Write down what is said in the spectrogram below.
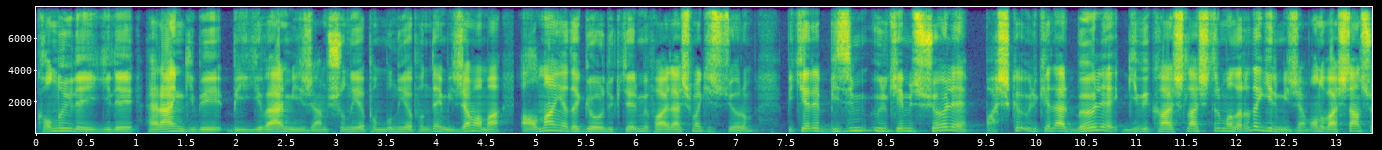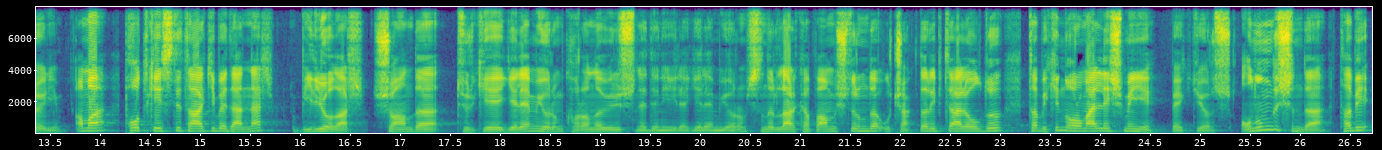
Konuyla ilgili herhangi bir bilgi vermeyeceğim. Şunu yapın, bunu yapın demeyeceğim ama Almanya'da gördüklerimi paylaşmak istiyorum. Bir kere bizim ülkemiz şöyle, başka ülkeler böyle gibi karşılaştırmalara da girmeyeceğim. Onu baştan söyleyeyim. Ama podcast'i takip edenler biliyorlar. Şu anda Türkiye'ye gelemiyorum. Koronavirüs nedeniyle gelemiyorum. Sınırlar kapanmış durumda. Uçaklar iptal oldu. Tabii ki normalleşmeyi bekliyoruz. Onun dışında tabii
